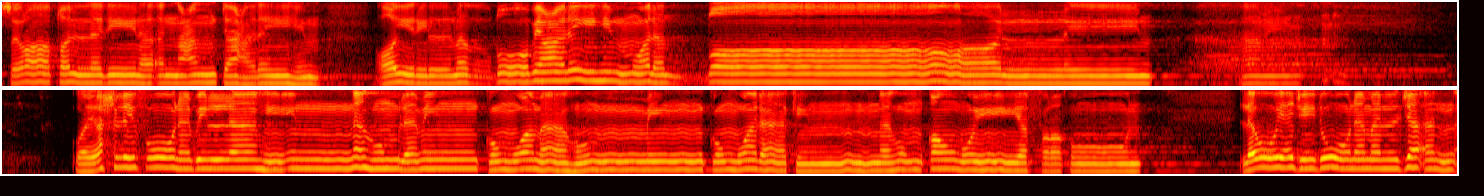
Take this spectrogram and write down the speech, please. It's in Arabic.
صراط الذين أنعمت عليهم غير المغضوب عليهم ولا الضالين. آمين. ويحلفون بالله إنهم لمنكم ولكنهم قوم يفرقون. لو يجدون ملجأ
